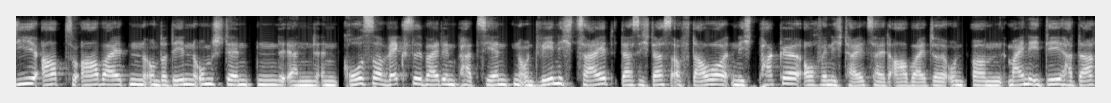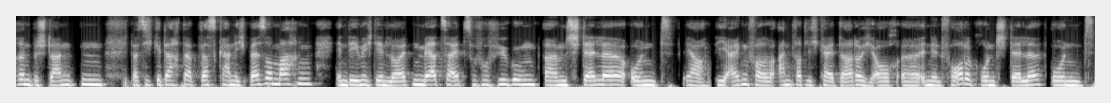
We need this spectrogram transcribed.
die Art zu arbeiten unter den Umständen ein, ein großer Wechsel bei den Patienten und wenig Zeit, dass ich das auf Dauer nicht packe, auch wenn ich Teilzeit arbeite. Und ähm, meine Idee hat darin bestanden, dass ich gedacht habe, das kann ich besser machen, indem ich den Leuten mehr Zeit zur Verfügung ähm, stelle und ja die Eigenverantwortlichkeit dadurch auch äh, in den Vordergrund stelle. Und und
